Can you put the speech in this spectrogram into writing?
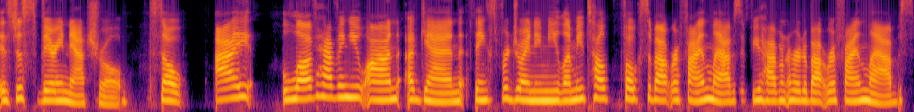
it's just very natural. So I love having you on again. Thanks for joining me. Let me tell folks about Refine Labs if you haven't heard about Refine Labs.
